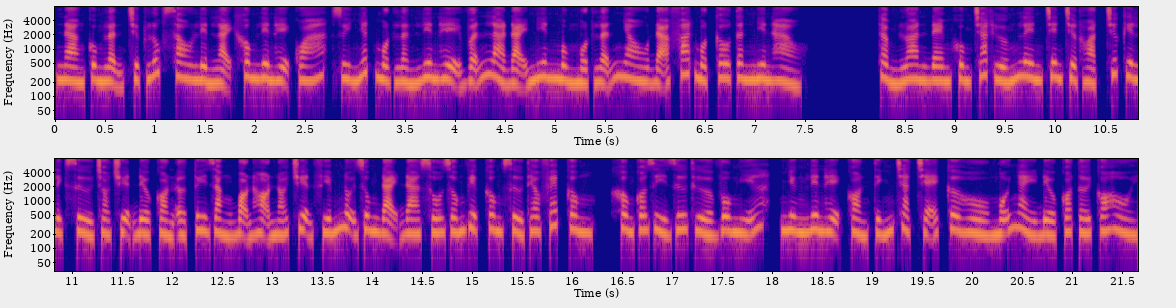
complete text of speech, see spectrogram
nàng cùng lận trực lúc sau liền lại không liên hệ quá, duy nhất một lần liên hệ vẫn là đại niên mùng một lẫn nhau đã phát một câu tân niên hào. Thẩm Loan đem khung chat hướng lên trên trượt hoạt trước kia lịch sử trò chuyện đều còn ở tuy rằng bọn họ nói chuyện phiếm nội dung đại đa số giống việc công sử theo phép công, không có gì dư thừa vô nghĩa, nhưng liên hệ còn tính chặt chẽ cơ hồ mỗi ngày đều có tới có hồi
